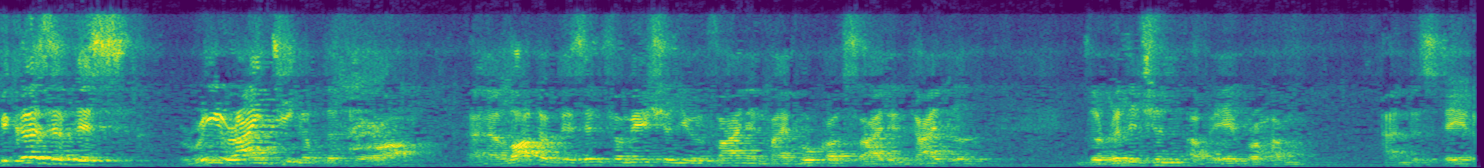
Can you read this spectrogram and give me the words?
Because of this rewriting of the Torah, and a lot of this information you will find in my book outside entitled The Religion of Abraham and the State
